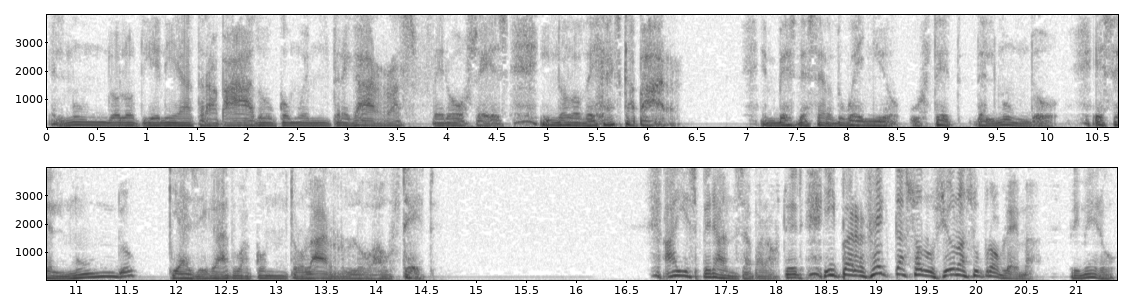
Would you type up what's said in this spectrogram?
El mundo lo tiene atrapado como entre garras feroces y no lo deja escapar. En vez de ser dueño usted del mundo, es el mundo ha llegado a controlarlo a usted. Hay esperanza para usted y perfecta solución a su problema. Primero,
